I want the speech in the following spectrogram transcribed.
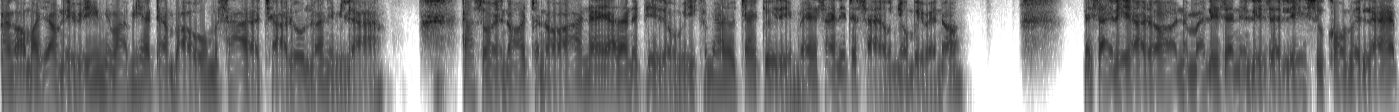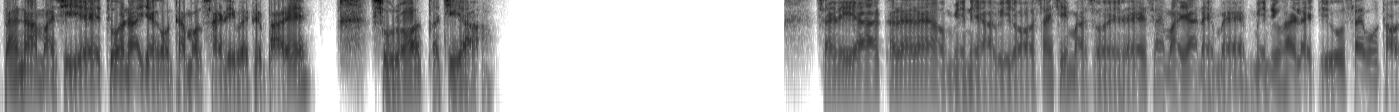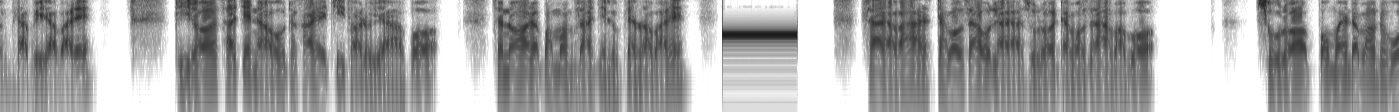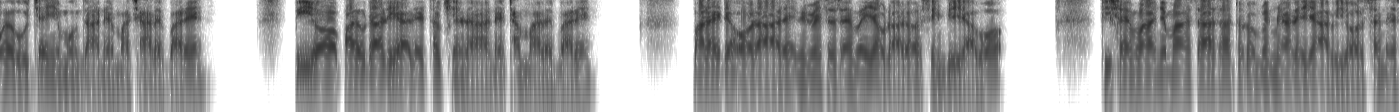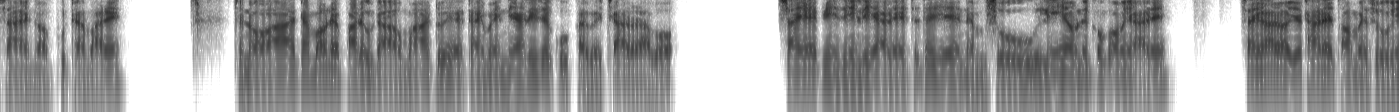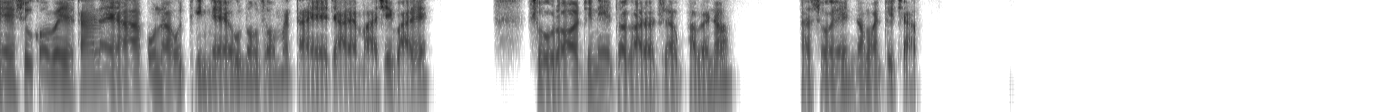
ဘန်ကောက်မှာရောက်နေပြီမြန်မာပြည်ကတန်ပါကိုမစားရတာကြာလို့လွမ်းနေပြီလားဒါဆိုရင်တော့ကျွန်တော်ကအနက်ရတာနဲ့ပြည်စုံပြီးခင်ဗျားတို့ကြိုက်တွေ့စီမယ်ဆိုင်လေးတစ်ဆိုင်ကိုညွှန်ပေးမယ်နော်အဲ့ဆိုင်လေးကတော့နံပါတ်40နဲ့44စုခုံဗစ်လန်ဘန်းနာမှာရှိရဲသူအနာရန်ကုန်တန်ပေါက်ဆိုင်လေးပဲဖြစ်ပါတယ်ဆိုတော့တော့ကြည့်ရအောင်ဆိုင်လေးကခက်လန်းလန်းအောင်မြင်နေရပြီးတော့ဆိုင်ရှိမှဆိုရင်လည်းဆိုင်မှာရနိုင်မဲ့ menu highlight တွေကိုစိုက်ဖို့တောင်းပြပေးတာပါတယ် ဒီတော့စားကျင်တာကိုတခါတည်းကြည့်သွားလို့ရတာပေါ့ကျွန်တော်ကတော့ဘာမှမစားကျင်လို့ပြန်သွားပါတယ်စားတာပါဓာတ်ပေါက်စားဖို့လာတာဆိုတော့ဓာတ်ပေါက်စားရမှာပေါ့ဆိုတော့ပုံမှန်တစ်ပေါက်တစ်ပွဲကိုကြက်ရင်မုံသားနဲ့မှချလိုက်ပါတယ်ပြီးတော့ဖာယိုတာလေးကလည်းတောက်ချင်လာတာနဲ့ထပ်မှာလိုက်ပါတယ်မှာလိုက်တဲ့ order ကလည်းမြင်မြင်ဆန်ဆန်ပဲရောက်လာတော့အဆင်ပြေရပေါ့ဒီဆိုင်မှာညီမစားစာတော်တော်များများလေးရပြီးတော့ဆက်နေစားရင်တော့ပူတန်ပါတယ် ကျွန်တော်ကဓာတ်ပေါက်နဲ့ဖာလို့တာအောင်မှာတွေ့တဲ့အတိုင်းပဲ249ပတ်ပဲကြာတော့တာပေါ့ဆိုင်ရဲ့ပြင်စင်လေးရတယ်တက်တက်ရရနဲ့မစိုးဘူးလင်းရောင်နဲ့ကောင်းကောင်းရတယ်ဆိုင်ကတော့ယထာနဲ့သွားမယ်ဆိုရင်စုကွန်ပဲယထာလိုင်းဟာပုံနာဝတီနဲ့ဦးလုံးစောမှတ်တိုင်ရဲ့ကြားထဲမှာရှိပါတယ်ဆိုတော့ဒီနေ့အတွက်ကတော့ဒီလောက်ပါပဲเนาะဒါဆိုရင်နောက်မှတွေ့ကြ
